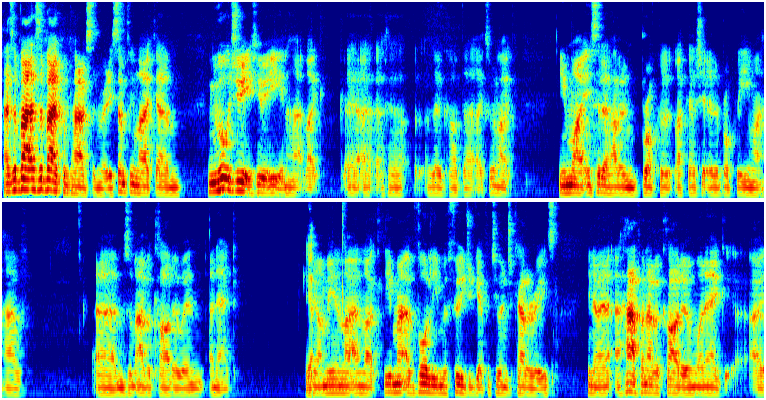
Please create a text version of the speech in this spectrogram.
That's a bad, that's a bad comparison, really. Something like, um, I mean, what would you eat if you were eating like a, a, a, low carb diet? Like something like you might instead of having broccoli, like a shitload of broccoli, you might have um, some avocado and an egg. Yeah. You know what I mean? And like, and like the amount of volume of food you get for 200 calories, you know, a half an avocado and one egg, I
